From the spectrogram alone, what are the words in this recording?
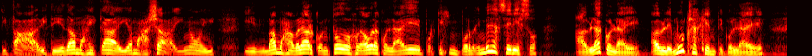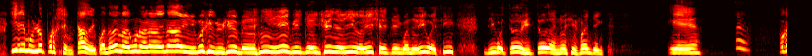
y fa, viste, y damos acá y damos allá y no, y, y vamos a hablar con todos ahora con la E, porque es importante. En vez de hacer eso, habla con la E, hable mucha gente con la E, y démoslo por sentado. Y cuando venga alguno a hablar de nada, lenguaje inclusivo, pero sí, eh, este, cuando digo así, digo todos y todas, no se falta. Eh, ok.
